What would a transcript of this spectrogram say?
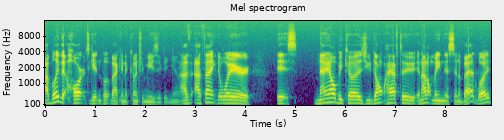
I believe that heart's getting put back into country music again. I I think to where it's now because you don't have to, and I don't mean this in a bad way.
